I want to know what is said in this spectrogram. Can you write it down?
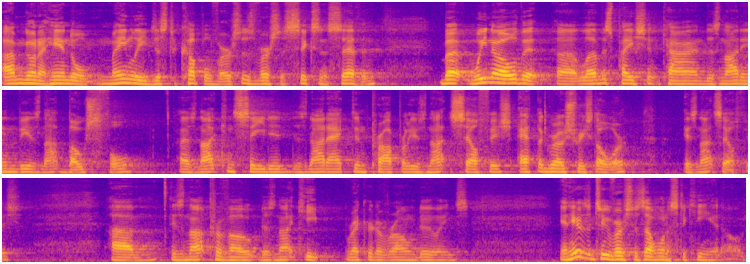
I'm going to handle mainly just a couple verses, verses 6 and 7. But we know that uh, love is patient, kind, does not envy, is not boastful, is not conceited, does not act improperly, is not selfish at the grocery store, is not selfish, um, is not provoked, does not keep record of wrongdoings and here's the two verses I want us to key in on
